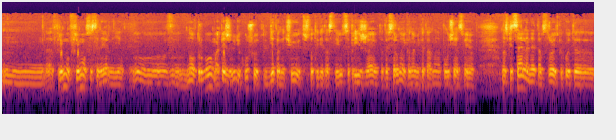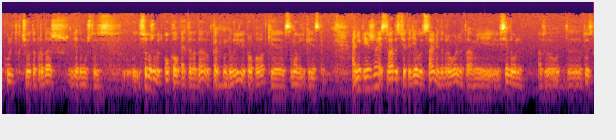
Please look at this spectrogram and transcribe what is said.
В прямом, в прямом смысле, наверное, нет. Ну, но в другом, опять же, люди кушают, где-то ночуют, что-то где-то остаются, приезжают. Это все равно экономика-то, она получает свое. Но специально на этом строить какой-то культ чего-то продаж, я думаю, что все должно быть около этого, да, вот как мы говорили про палатки в самом Великорецком. Они приезжают с радостью это делают сами, добровольно там, и все довольны. А вот, э, то есть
